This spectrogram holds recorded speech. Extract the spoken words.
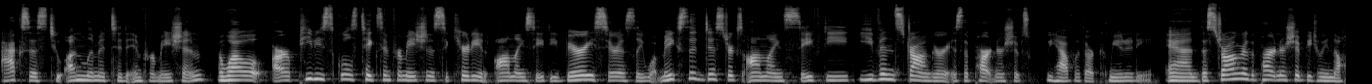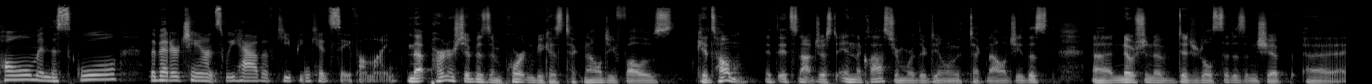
access to unlimited information. And while our PV schools takes information security and online safety very seriously, what makes the district's online safety even stronger is the partnerships we have with our community. And the stronger the partnership between the home and the school, the better chance we have of keeping kids safe online. And that partnership is important because technology follows kids home. It, it's not just in the classroom where they're dealing with technology. This uh, notion of digital citizenship, uh,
